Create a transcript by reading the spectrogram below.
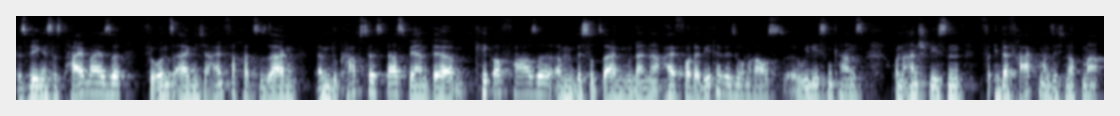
deswegen ist es teilweise für uns eigentlich einfacher zu sagen, ähm, du kapselst das während der Kickoff-Phase, ähm, bis sozusagen du deine Alpha- oder Beta-Version raus äh, releasen kannst und anschließend hinterfragt man sich nochmal,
